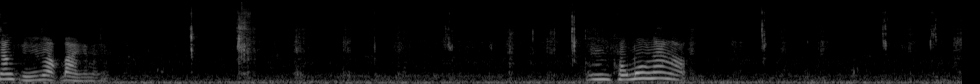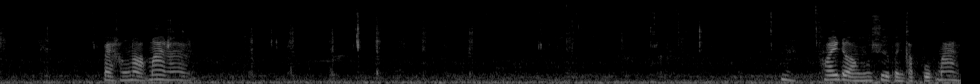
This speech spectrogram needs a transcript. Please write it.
นั่งกินนอกบ้านเนี่ยมันอืมหกโมงแรกแล้วไปข้างนอกมากแล้ว ห อยดองรู้สึกเป็นกระปุกมาก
